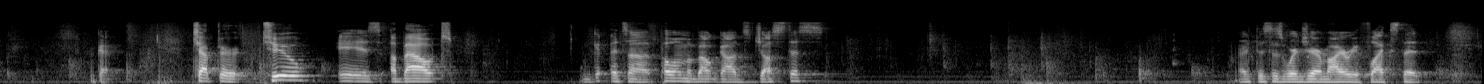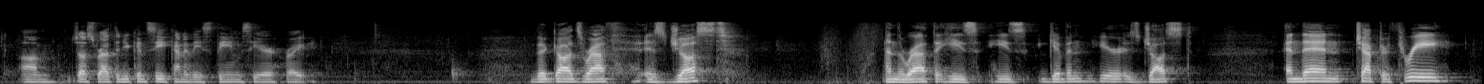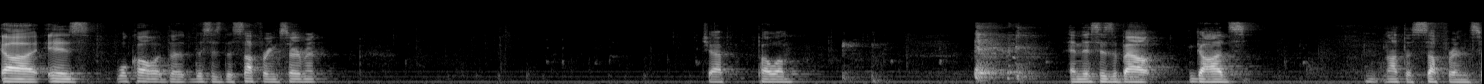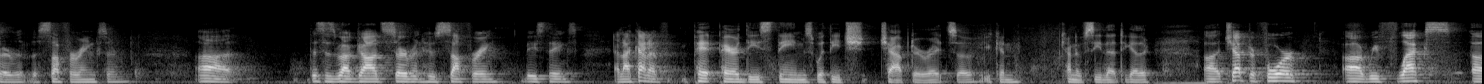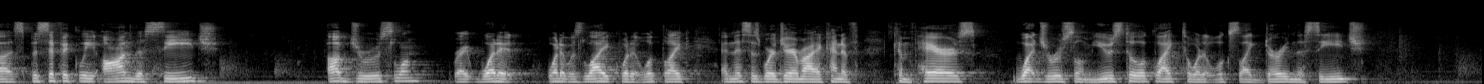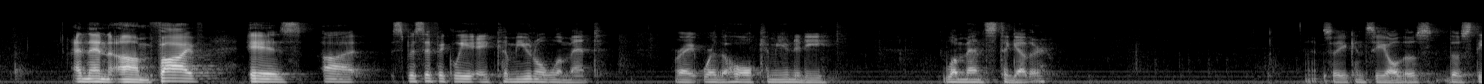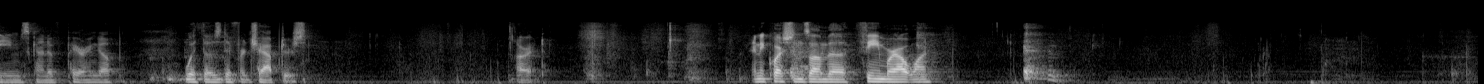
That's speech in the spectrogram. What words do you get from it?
Okay. Chapter 2 is about, it's a poem about God's justice. Right, this is where Jeremiah reflects that um, just wrath, and you can see kind of these themes here, right? That God's wrath is just, and the wrath that He's He's given here is just. And then chapter three uh, is we'll call it the this is the suffering servant chap poem, and this is about God's not the suffering servant, the suffering servant. Uh, this is about God's servant who's suffering these things. And I kind of paired these themes with each chapter, right? So you can kind of see that together. Uh, chapter 4 uh, reflects uh, specifically on the siege of Jerusalem, right? What it what it was like, what it looked like, and this is where Jeremiah kind of compares what Jerusalem used to look like to what it looks like during the siege. And then um, five is uh, specifically a communal lament, right, where the whole community laments together. So you can see all those those themes kind of pairing up with those different chapters. All right. Any questions on the theme or outline?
